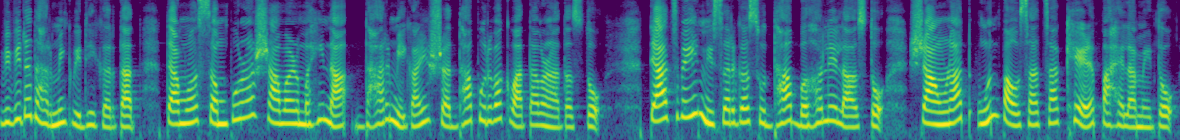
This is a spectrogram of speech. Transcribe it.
विविध धार्मिक विधी करतात. त्यामुळं संपूर्ण श्रावण महिना धार्मिक आणि श्रद्धापूर्वक वातावरणात असतो. त्याचवेळी निसर्गसुद्धा बहरलेला असतो. श्रावणात ऊन पावसाचा खेळ पाहायला मिळतो.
